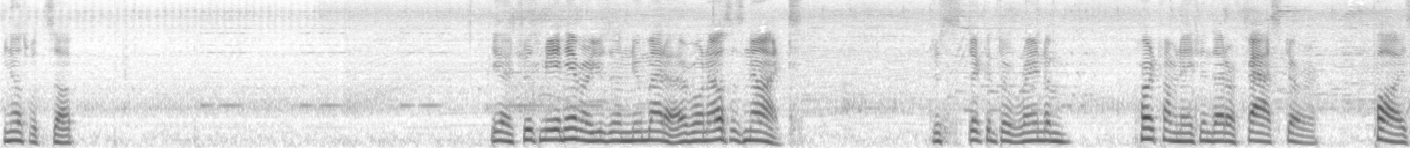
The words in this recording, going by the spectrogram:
He knows what's up. Yeah, it's just me and him are using the new meta. Everyone else is not. Just sticking to random card combinations that are faster. Pause.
